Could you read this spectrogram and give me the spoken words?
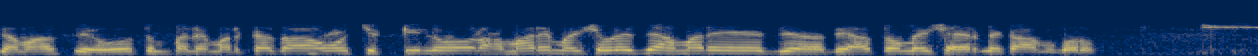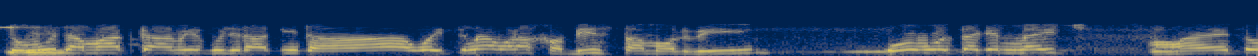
जमात से हो तुम पहले मरकज आओ चिट्ठी लो और हमारे मशवरे से हमारे देहातों में शहर में काम करो। तो वो जमात का अमीर गुजराती था वो इतना बड़ा खबीज था मौलवी वो बोलता कि नहीं मैं तो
